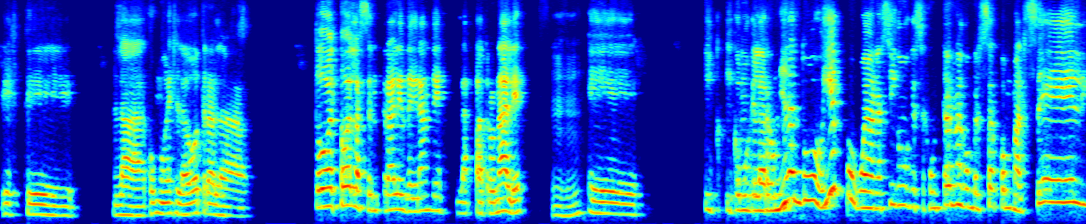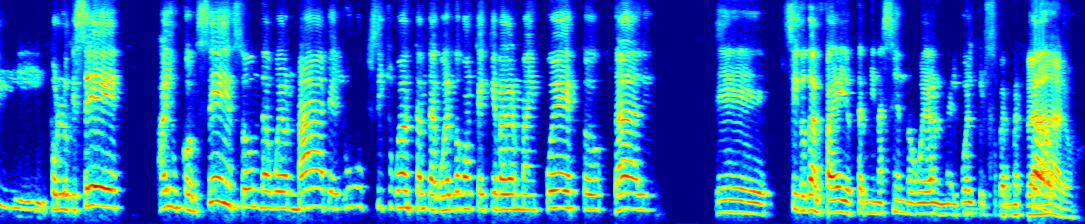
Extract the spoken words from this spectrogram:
este, la, ¿cómo es la otra? La, todas, todas las centrales de grandes, las patronales, Ujú. eh, y, y como que la reunión anduvo bien, pues, weón, así como que se juntaron a conversar con Marcel y por lo que sé, hay un consenso, onda, weón, Mate, Lupsich, weón, están de acuerdo con que hay que pagar más impuestos, dale. Eh, sí, total, para ellos termina siendo, weón, el vuelto del supermercado. Claro.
